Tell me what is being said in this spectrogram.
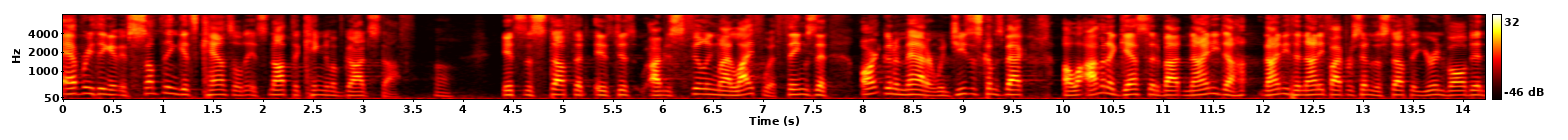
everything, if something gets canceled, it's not the kingdom of God stuff. It's the stuff that is just, I'm just filling my life with, things that aren't going to matter. When Jesus comes back, I'm going to guess that about 90 to, 90 to 95% of the stuff that you're involved in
